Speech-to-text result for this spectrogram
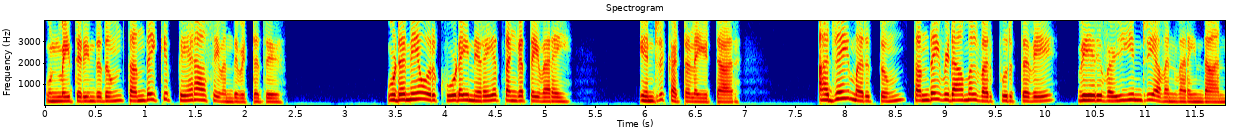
உண்மை தெரிந்ததும் தந்தைக்கு பேராசை வந்துவிட்டது. உடனே ஒரு கூடை நிறைய தங்கத்தை வரை என்று கட்டளையிட்டார். அஜய் மறுத்தும் தந்தை விடாமல் வற்புறுத்தவே வேறு வழியின்றி அவன் வரைந்தான்.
